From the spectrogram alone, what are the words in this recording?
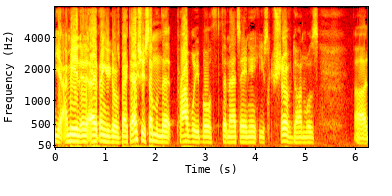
Yeah, I mean, and I think it goes back to actually something that probably both the Mets and Yankees should have done was uh,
